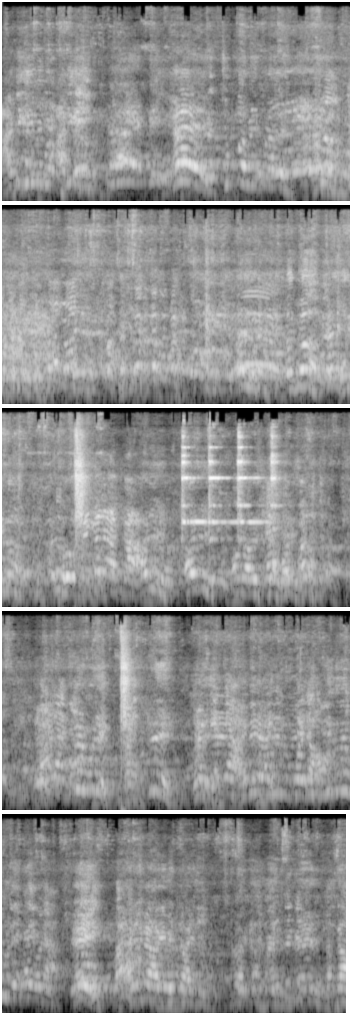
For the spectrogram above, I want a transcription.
அடி, அடி. ஏய், ஆகிவிட்டாய் நீ. தங்கா. தங்கா,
